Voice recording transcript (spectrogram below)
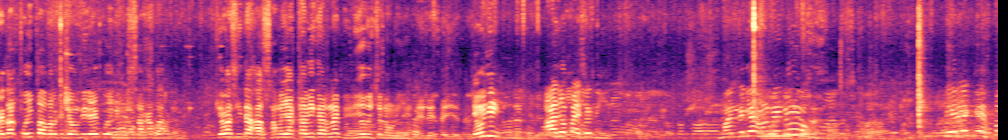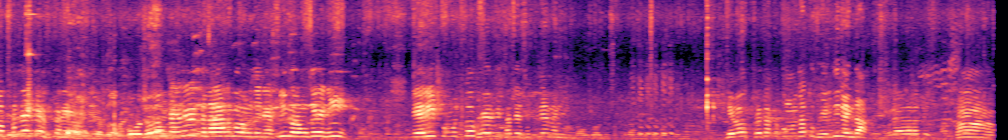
ਮੈਂ ਤਾਂ ਕੋਈ ਪਬਲਿਕ ਜਾਉਂਦੀ ਰਹੇ ਕੋਈ ਨਹੀਂ ਗੁੱਸਾ ਕਰਦਾ। ਕਿਉਂ ਅਸੀਂ ਤਾਂ ਹਾਸਾ ਮਜ਼ਾਕਾ ਵੀ ਕਰਨਾ ਵੀਡੀਓ ਵੀ ਚਲਾਉਣੀ ਹੈ। ਕਿਉਂ ਜੀ? ਆ ਜਾਓ ਪੈਸੇ ਦੀਏ ਮੰਨ ਗਿਆ ਹੁਣ ਮੈਨੂੰ? ਤੇਰੇ ਕੇਸ ਤੋਂ ਥੱਲੇ ਕੇਸ ਕਰਿਆ। ਉਹ ਕਹਿੰਦੇ ਨੇ ਦਲਾਲ ਮਰਾਉਂਦੇ ਨੇ ਅਸੀਂ ਮਰਾਉਂਦੇ ਨਹੀਂ। ਤੇਰੀ ਪਹੁੰਚ ਤੋਂ ਫੇਰ ਵੀ ਥੱਲੇ ਸਿੱਟ ਲਿਆ ਮੈਨੂੰ। ਜਿਵੇਂ ਉੱਥੇ ਤੱਕ ਪਹੁੰਚਦਾ ਤੂੰ ਫੇਰ ਵੀ ਲੈਂਦਾ। ਹਾਂ।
